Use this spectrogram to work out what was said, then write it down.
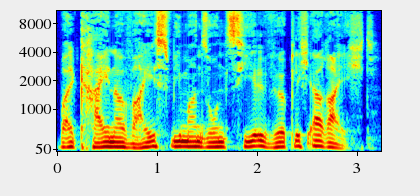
Weil keiner weiß, wie man so ein Ziel wirklich erreicht.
